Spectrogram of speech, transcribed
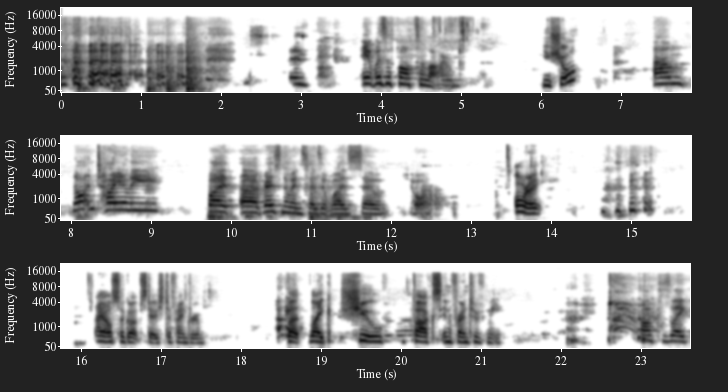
it was a false alarm. You sure? Um, not entirely, but uh Resnoan says it was, so sure. All right. I also go upstairs to find room. Okay. But like shoo Fox in front of me. Fox is like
